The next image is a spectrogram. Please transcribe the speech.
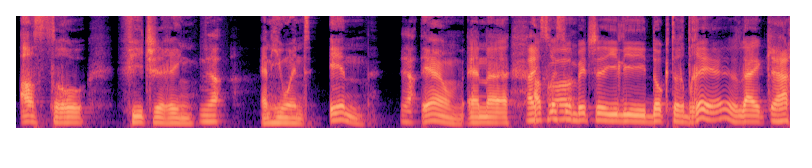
Astro featuring. Ja. En he went in. Ja. Damn. En uh, Astro is zo'n beetje jullie Dr. Dre, hè? Like,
